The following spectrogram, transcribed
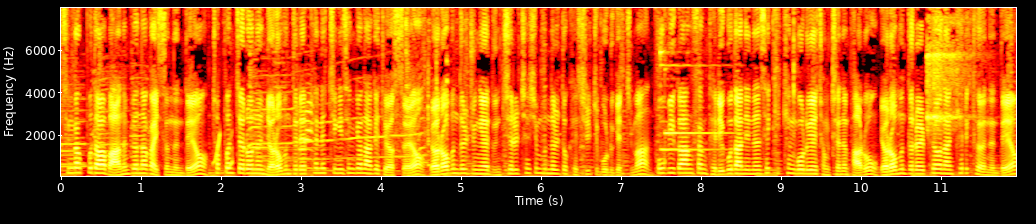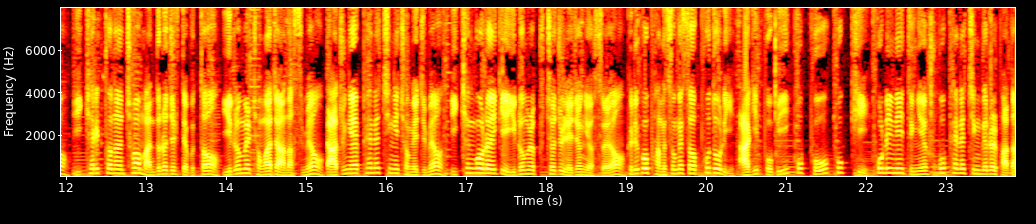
생각보다 많은 변화가 있었는데요. 첫 번째로는 여러분들의 팬애칭이 생겨나게 되었어요. 여러분들 중에 눈치를 채신 분들도 계실지 모르겠지만 포비가 항상 데리고 다니는 새끼 캥거루의 정체는 바로 여러분들을 표현한 캐릭터였는데요. 이 캐릭터는 처음 만들어질 때부터 이름을 정하지 않았으며 나중에 팬애칭이 정해지면 이 캥거루에게 이름을 붙여줄 예정이었어요. 그리고 방송에서 포도리, 아기 포비, 포포, 포키, 포리니 등의 후보 팬애칭들을 받아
